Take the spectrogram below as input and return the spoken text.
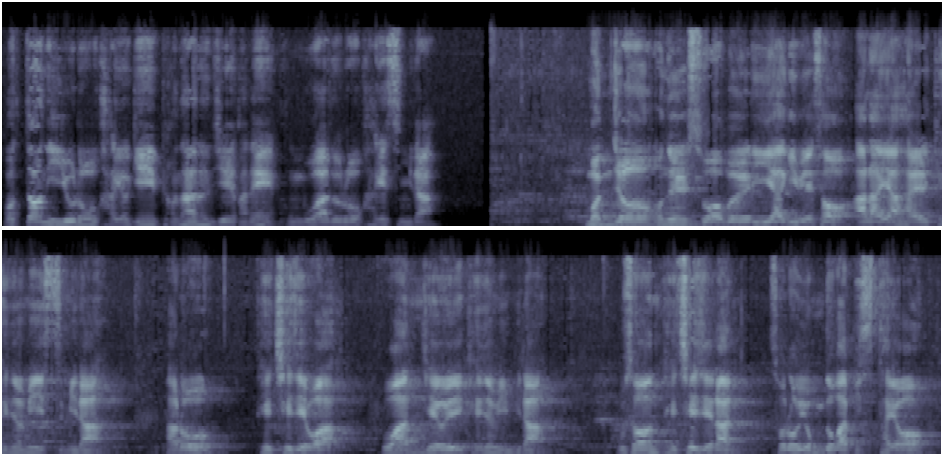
어떤 이유로 가격이 변하는지에 관해 공부하도록 하겠습니다. 먼저 오늘 수업을 이해하기 위해서 알아야 할 개념이 있습니다. 바로 대체제와 보완제의 개념입니다. 우선 대체제란 서로 용도가 비슷하여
